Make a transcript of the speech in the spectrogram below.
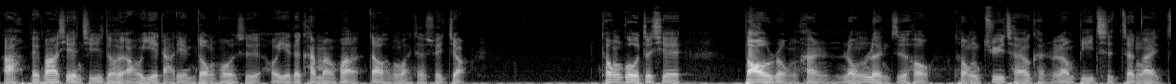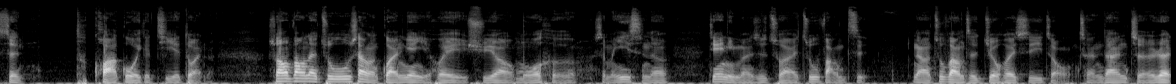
啊，被发现其实都会熬夜打电动，或者是熬夜在看漫画到很晚才睡觉。通过这些包容和容忍之后，同居才有可能让彼此真爱真跨过一个阶段。双方在租屋上的观念也会需要磨合。什么意思呢？建议你们是出来租房子，那租房子就会是一种承担责任，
